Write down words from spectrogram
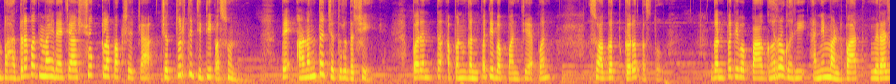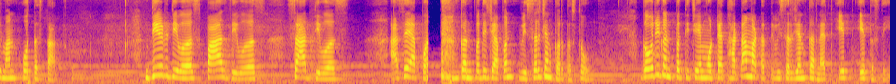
भाद्रपद महिन्याच्या शुक्ल पक्षाच्या चतुर्थी तिथीपासून ते अनंत चतुर्दशी पर्यंत आपण गणपती बाप्पांचे आपण स्वागत करत असतो. गणपती बाप्पा घरोघरी आणि मंडपात विराजमान होत असतात. दीड दिवस पाच दिवस सात दिवस असे आपण गणपतीचे आपण विसर्जन करत असतो. गौरी गणपतीचे मोठ्या थाटामाटात विसर्जन करण्यात येत येत असते.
